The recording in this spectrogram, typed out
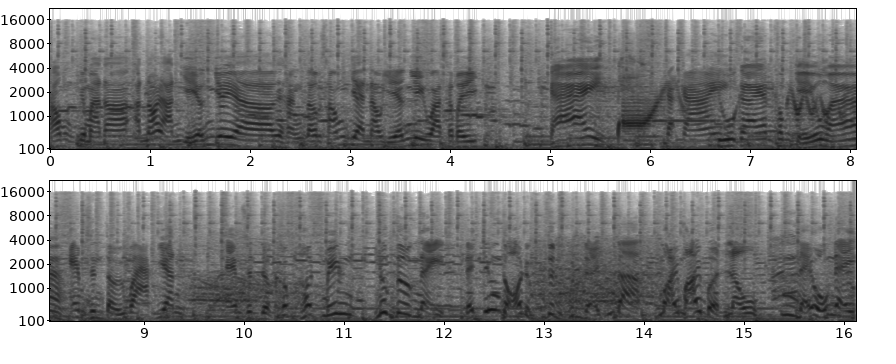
Không nhưng mà đó, anh nói là anh dị ứng với uh, hàng tôm sống chứ anh đâu dị ứng với wasabi cay. Cà cay. Chua cay anh không chịu mà. Em xin tự bạc với anh. Em xin được húp hết miếng nước tương này Để chứng tỏ được tình huynh đệ chúng ta mãi mãi bền lâu. Để uống đây.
